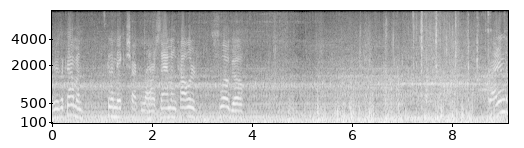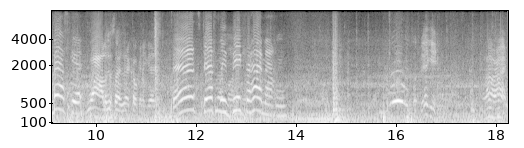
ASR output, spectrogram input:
Here's a coming. It's gonna make a sharp left. Our salmon colored slow go. Right Wow, look at the size of that kokanee, guys. That's definitely big for High Mountain. Woo, it's a biggie. All right.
